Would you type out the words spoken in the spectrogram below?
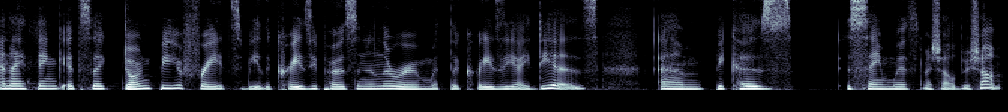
And I think it's like, don't be afraid to be the crazy person in the room with the crazy ideas. Um, because same with Michel Duchamp.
